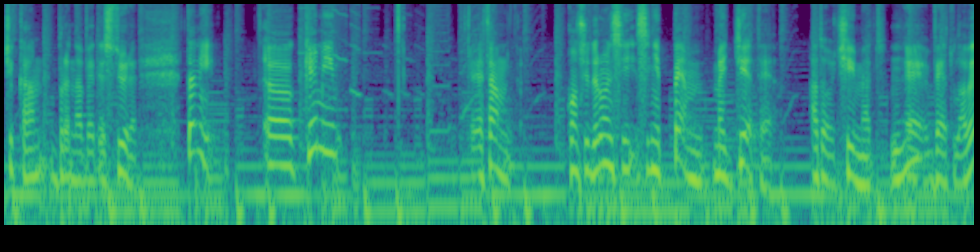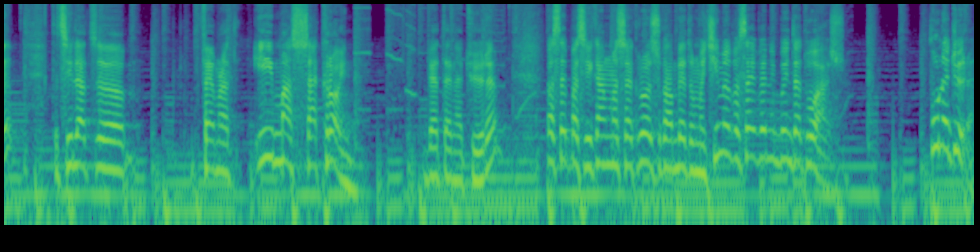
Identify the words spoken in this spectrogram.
që kanë brenda vetes tyre. Tani, uh, kemi e thamë konsiderojnë si si një pemë me gjethe ato qimet mm -hmm. e mhm. vetullave, të cilat uh, femrat i masakrojnë veten e tyre, pastaj pasi i kanë masakruar s'u ka mbetur më qime, pastaj venë bëjnë tatuazh. Punë e tyre.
